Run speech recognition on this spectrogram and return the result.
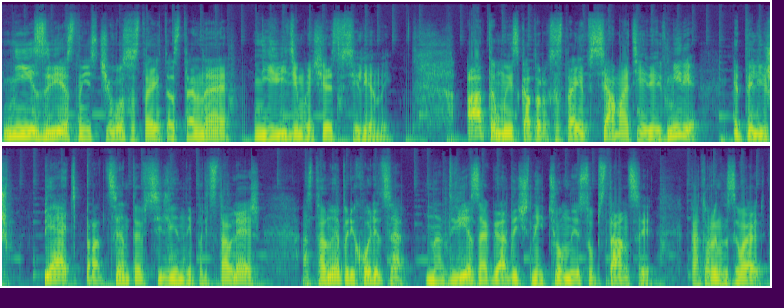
неизвестно, из чего состоит остальная невидимая часть Вселенной. Атомы, из которых состоит вся материя в мире, это лишь 5% Вселенной, представляешь? Остальное приходится на две загадочные темные субстанции, которые называют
